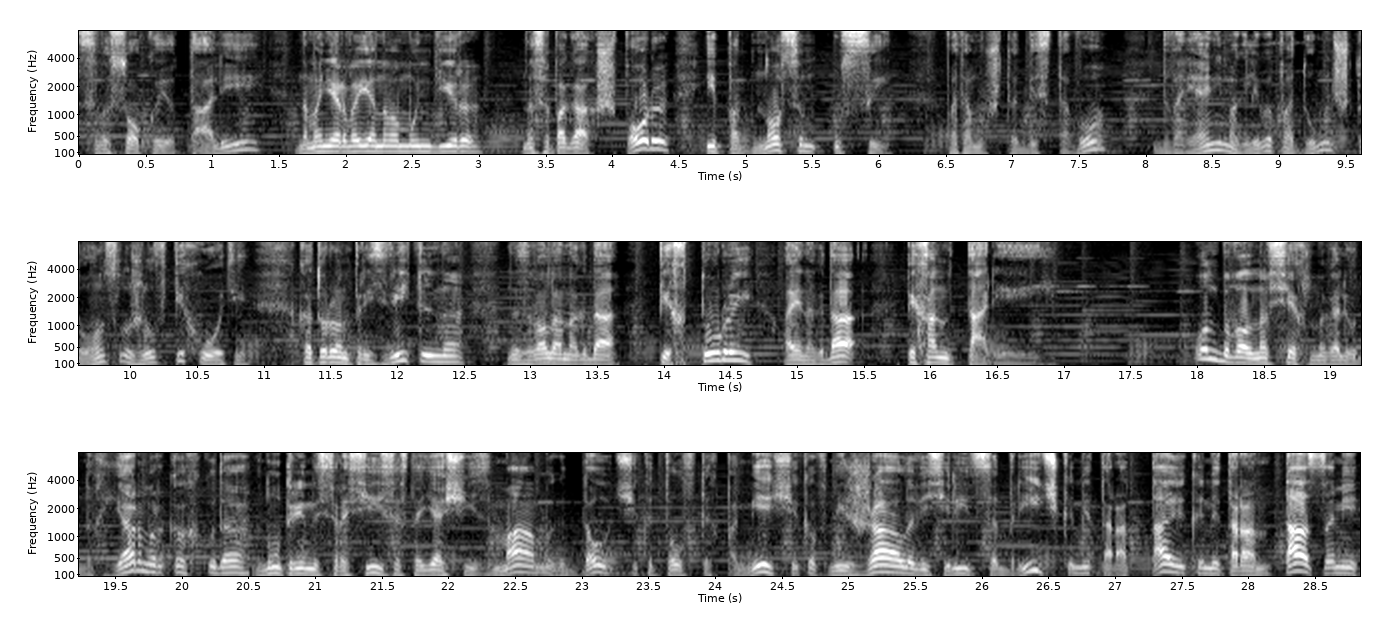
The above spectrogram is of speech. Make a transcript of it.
с высокой талией, на манер военного мундира, на сапогах шпоры и под носом усы, потому что без того дворяне могли бы подумать, что он служил в пехоте, которую он презрительно называл иногда пехтурой, а иногда пехантарией. Он бывал на всех многолюдных ярмарках, куда внутренность России, состоящая из мамок, дочек и толстых помещиков, наезжала веселиться бричками, таратайками, тарантасами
